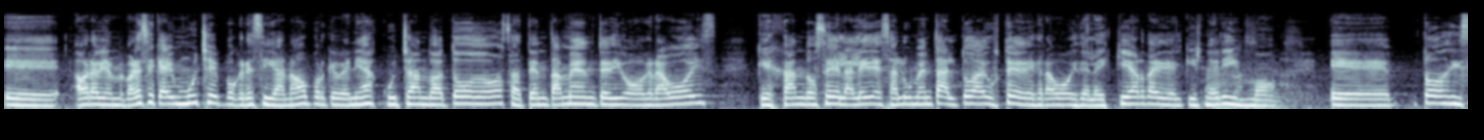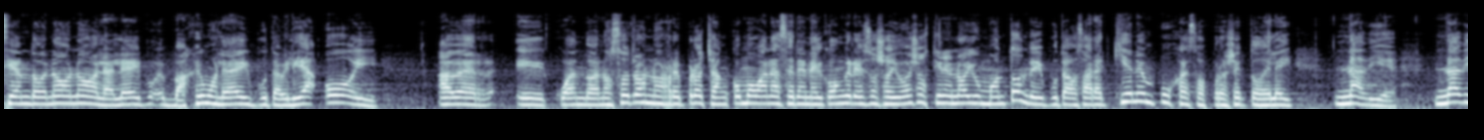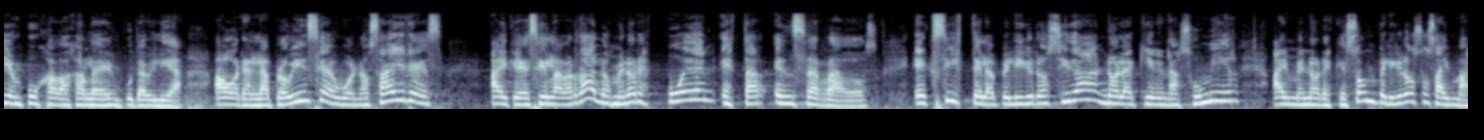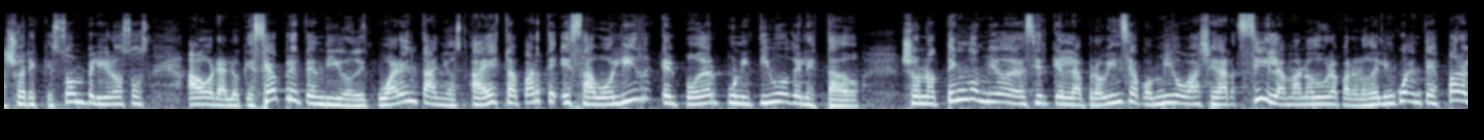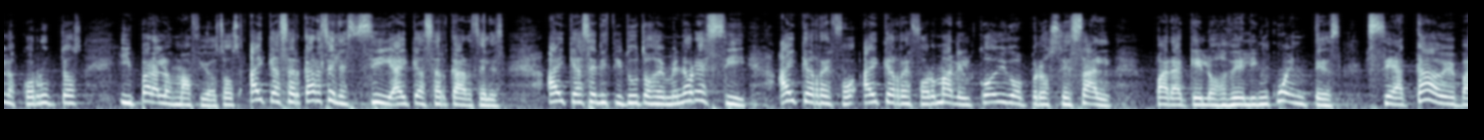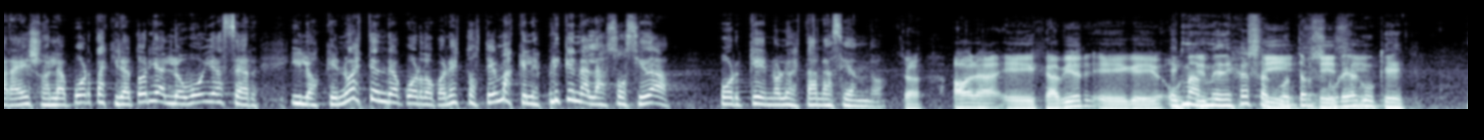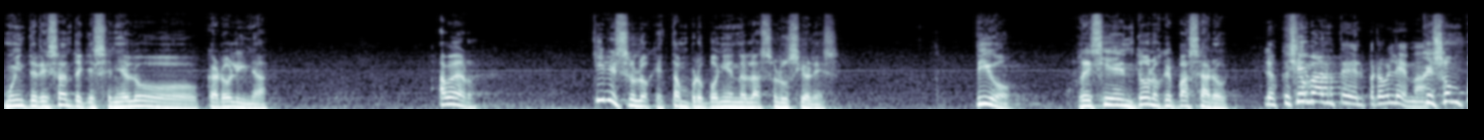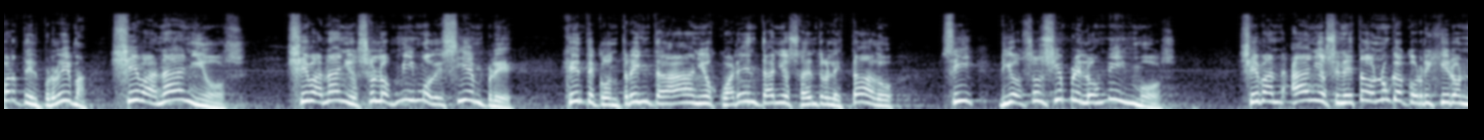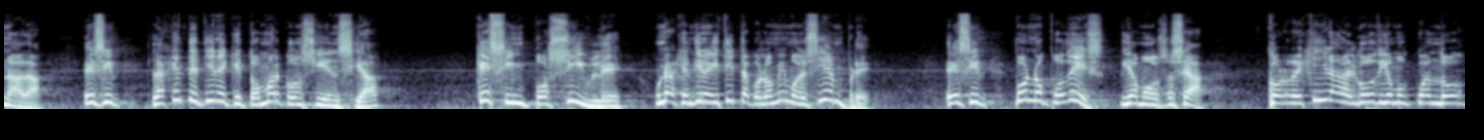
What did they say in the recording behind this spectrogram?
Eh, ahora bien, me parece que hay mucha hipocresía, ¿no? Porque venía escuchando a todos atentamente, digo, Grabois, quejándose de la ley de salud mental, todas ustedes, Grabois, de la izquierda y del kirchnerismo, eh, todos diciendo, no, no, la ley, bajemos la ley de imputabilidad hoy. A ver, eh, cuando a nosotros nos reprochan cómo van a hacer en el Congreso, yo digo, ellos tienen hoy un montón de diputados. Ahora, ¿quién empuja esos proyectos de ley? Nadie. Nadie empuja a bajar la de imputabilidad. Ahora, en la provincia de Buenos Aires hay que decir la verdad, los menores pueden estar encerrados. Existe la peligrosidad, no la quieren asumir, hay menores que son peligrosos, hay mayores que son peligrosos. Ahora, lo que se ha pretendido de 40 años a esta parte es abolir el poder punitivo del Estado. Yo no tengo miedo de decir que en la provincia conmigo va a llegar, sí, la mano dura para los delincuentes, para los corruptos y para los mafiosos. ¿Hay que acercárseles? Sí, hay que acercárseles. ¿Hay que hacer institutos de menores? Sí. ¿Hay que, hay que reformar el código procesal para que los delincuentes se acabe para ellos la puerta giratoria, lo voy a hacer. Y los que no estén de acuerdo con estos temas, que le expliquen a la sociedad por qué no lo están haciendo. Ahora, eh, Javier... Eh, es más, me dejas acotar sobre algo que muy interesante que señaló Carolina. A ver, ¿quiénes son los que están proponiendo las soluciones? Digo, recién todos los que pasaron. Los que son parte del problema. Que son parte del problema. Llevan años Llevan años, son los mismos de siempre. Gente con 30 años, 40 años adentro del Estado. ¿Sí? Dios, son siempre los mismos. Llevan años en el Estado, nunca corrigieron nada. Es decir, la gente tiene que tomar conciencia que es imposible una Argentina distinta con lo mismo de siempre. Es decir, vos no podés, digamos, o sea, corregir algo, digamos, cuando,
